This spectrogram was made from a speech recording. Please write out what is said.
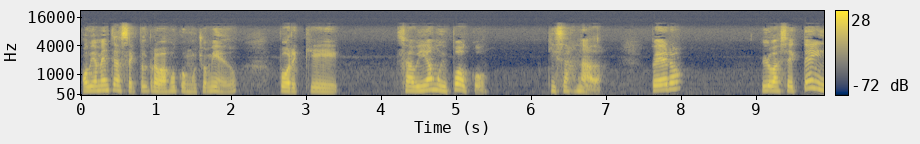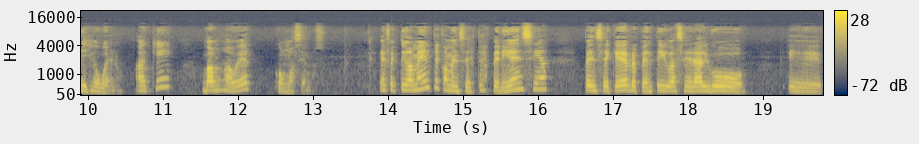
Obviamente acepto el trabajo con mucho miedo porque sabía muy poco, quizás nada, pero lo acepté y dije, bueno, aquí vamos a ver cómo hacemos. Efectivamente, comencé esta experiencia Pensé que de repente iba a ser algo eh,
